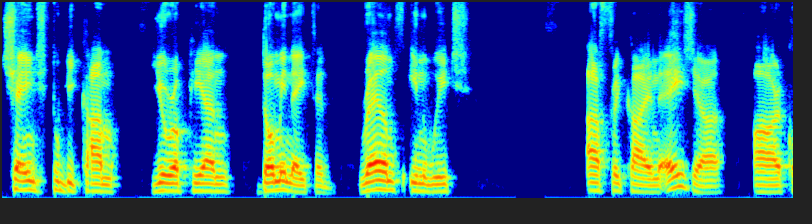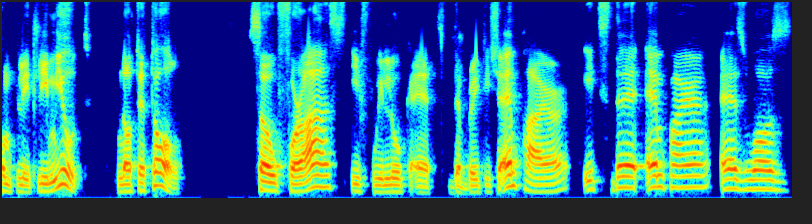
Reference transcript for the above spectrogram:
changed to become European dominated realms in which Africa and Asia are completely mute, not at all. So for us, if we look at the British Empire, it's the empire as was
